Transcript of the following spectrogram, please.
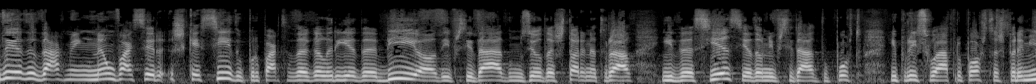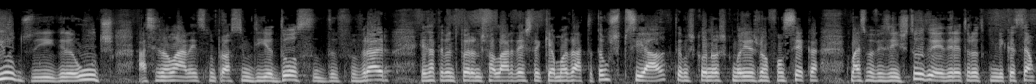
dia de Darwin não vai ser esquecido por parte da Galeria da Biodiversidade, do Museu da História Natural e da Ciência da Universidade do Porto e por isso há propostas para miúdos e graúdos a assinalarem-se no próximo dia 12 de fevereiro, exatamente para nos falar desta que é uma data tão especial, que temos connosco Maria João Fonseca, mais uma vez em estúdio, é a diretora de comunicação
